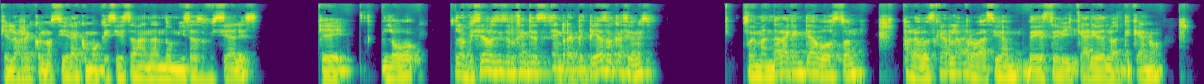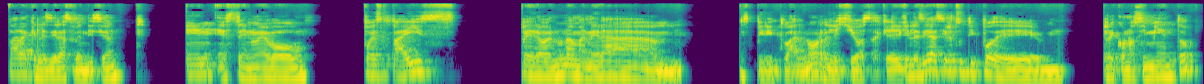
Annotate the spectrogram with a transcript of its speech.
que los reconociera como que sí estaban dando misas oficiales, que lo, lo que hicieron los insurgentes en repetidas ocasiones fue mandar a gente a Boston para buscar la aprobación de este vicario del Vaticano para que les diera su bendición en este nuevo, pues, país pero en una manera mm, espiritual, ¿no? Religiosa, que, les diera cierto tipo de mm, reconocimiento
